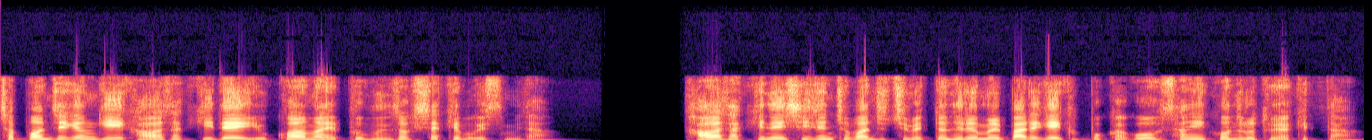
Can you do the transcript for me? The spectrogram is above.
첫 번째 경기 가와사키 대 요코하마 F 분석 시작해보겠습니다. 가와사키는 시즌 초반 주춤했던 흐름을 빠르게 극복하고 상위권으로 도약했다.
